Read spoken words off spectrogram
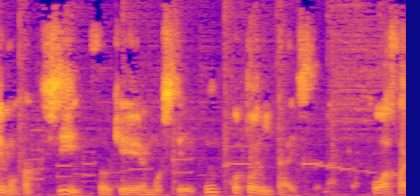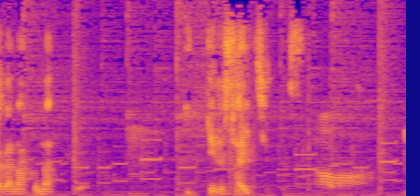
絵も描くし、そういう経営もしていくことに対してなんか怖さがなくなっていってる最中です。ああ。う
